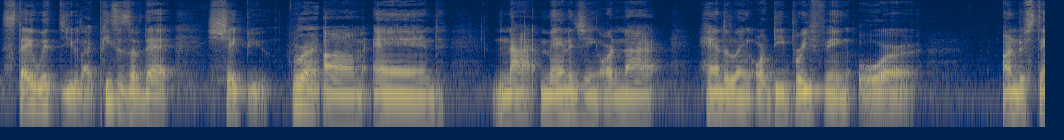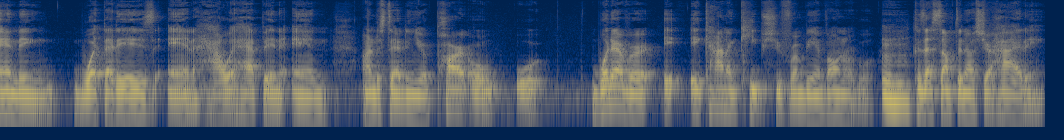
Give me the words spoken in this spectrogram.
stay with you. Like pieces of that shape you, Right. Um, and not managing or not handling or debriefing or understanding what that is and how it happened and understanding your part or, or whatever, it, it kind of keeps you from being vulnerable because Mm-hmm. that's something else you're hiding.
